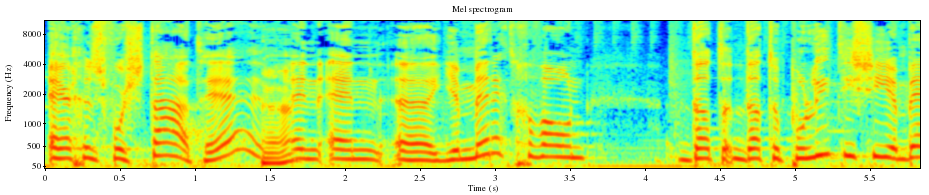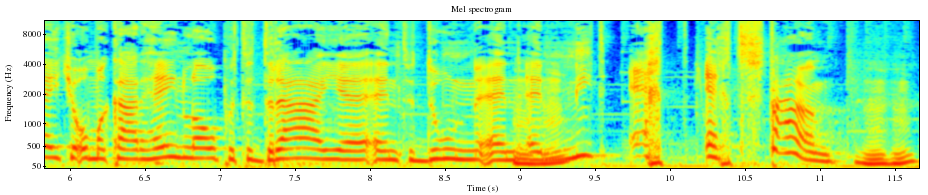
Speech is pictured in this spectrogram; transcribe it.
ergens voor staat... Hè, ja. en, en uh, je merkt gewoon dat, dat de politici een beetje om elkaar heen lopen te draaien en te doen. En, mm -hmm. en niet echt, echt staan. Mm -hmm.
